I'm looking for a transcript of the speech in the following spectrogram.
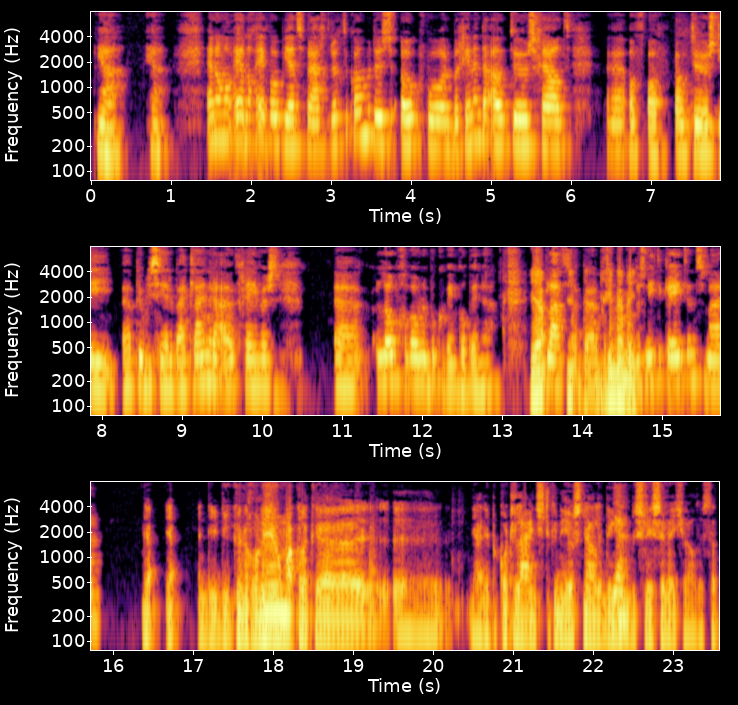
Ja, ja. En om nog even op Jets vraag terug te komen. Dus ook voor beginnende auteurs geldt, uh, of, of, auteurs die publiceren bij kleinere uitgevers, uh, loop gewoon een boekenwinkel binnen. Ja, plaatselijke ja, begin daarmee. Dus niet de ketens, maar... Ja, ja. En die, die kunnen gewoon heel makkelijk, ja, die hebben korte lijntjes, die kunnen heel snelle dingen ja. beslissen, weet je wel. Dus dat,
